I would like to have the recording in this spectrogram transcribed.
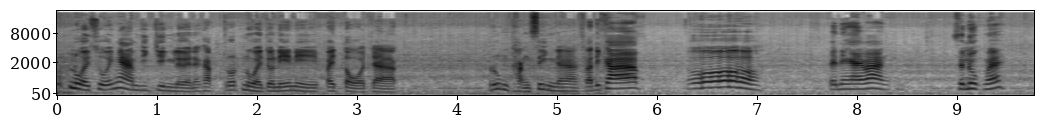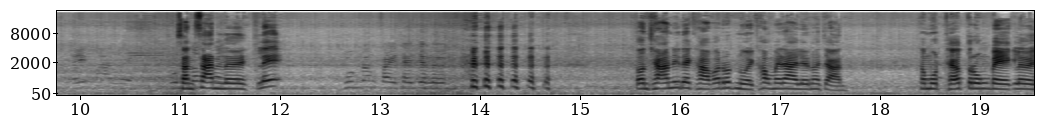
รถหน่วยสวยงามจริง ๆ เลยนะครับ รถหน่วยตัวนี้นี่ไปโตจาก รุ่งถังซิ่งนะฮะ สวัสดีครับ โอ้ เป็นยังไงบ้าง สนุกไหม เละมากเลยสั้นๆเลย เละ บุญบังไฟไทยเจริญ ตอนเช้านี่ได้ข่าวว่ารถหน่วยเข้าไม่ได้เลยเนอะอาจารย์ ทั้งหมดแถวตรงเบรกเลย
